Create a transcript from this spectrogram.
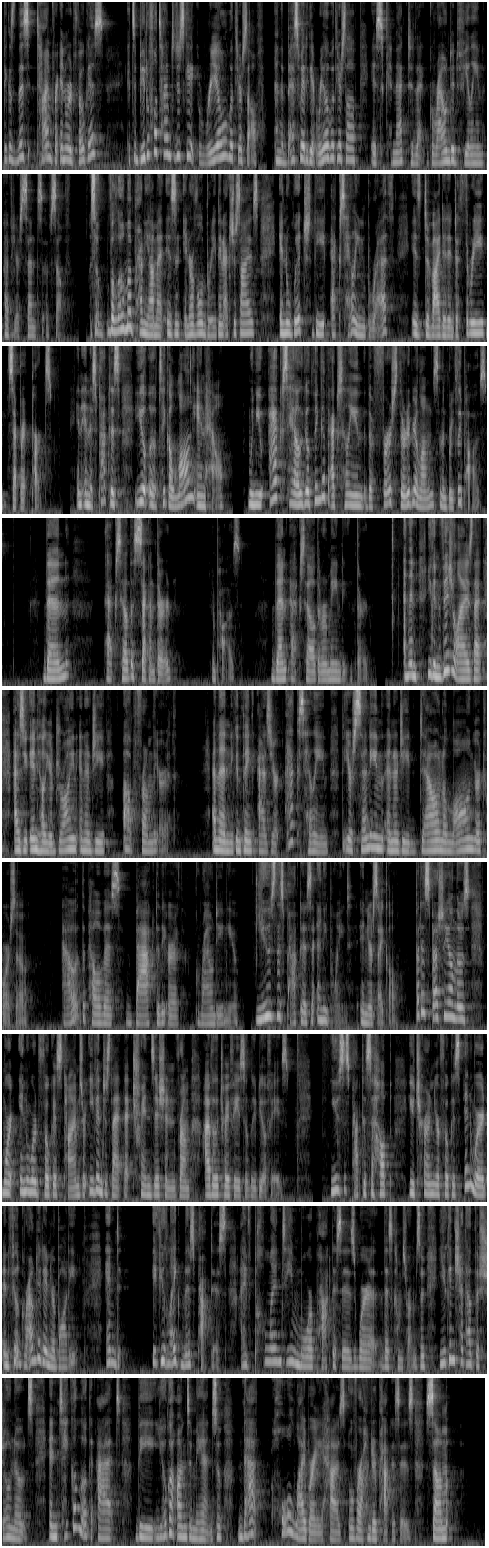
Because this time for inward focus, it's a beautiful time to just get real with yourself. And the best way to get real with yourself is connect to that grounded feeling of your sense of self. So, Viloma Pranayama is an interval breathing exercise in which the exhaling breath is divided into three separate parts. And in this practice, you'll take a long inhale. When you exhale, you'll think of exhaling the first third of your lungs and then briefly pause. Then exhale the second third and pause. Then exhale the remaining third. And then you can visualize that as you inhale, you're drawing energy up from the earth. And then you can think as you're exhaling that you're sending energy down along your torso out the pelvis, back to the earth, grounding you. Use this practice at any point in your cycle, but especially on those more inward focused times or even just that, that transition from ovulatory phase to luteal phase. use this practice to help you turn your focus inward and feel grounded in your body. And if you like this practice, I have plenty more practices where this comes from. So you can check out the show notes and take a look at the yoga on demand. So that whole library has over 100 practices, some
